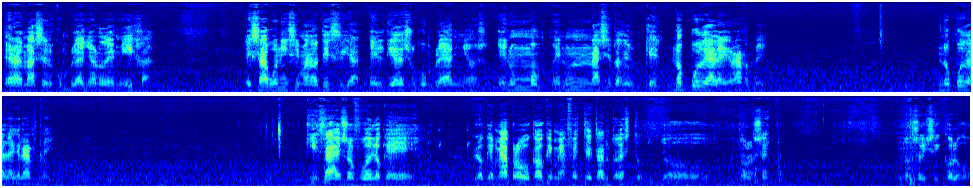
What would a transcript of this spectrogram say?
era además el cumpleaños de mi hija esa buenísima noticia el día de su cumpleaños en, un, en una situación que no pude alegrarme. No pude alegrarme. Quizá eso fue lo que lo que me ha provocado que me afecte tanto esto. Yo no lo sé. No soy psicólogo.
